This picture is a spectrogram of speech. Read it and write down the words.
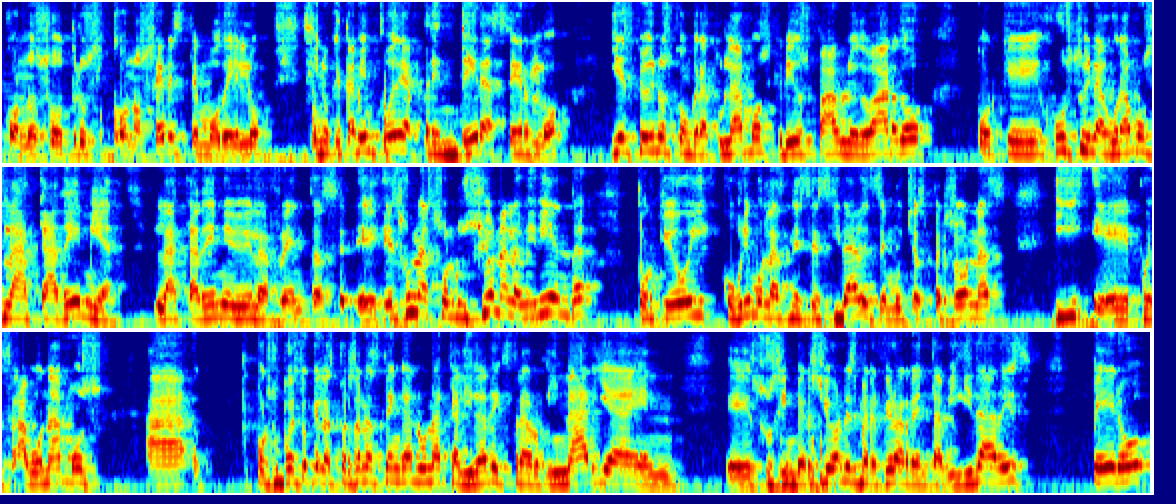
con nosotros y conocer este modelo, sino que también puede aprender a hacerlo. Y es que hoy nos congratulamos, queridos Pablo, Eduardo, porque justo inauguramos la academia, la Academia de las Rentas. Eh, es una solución a la vivienda porque hoy cubrimos las necesidades de muchas personas y eh, pues abonamos a, por supuesto que las personas tengan una calidad extraordinaria en eh, sus inversiones, me refiero a rentabilidades, pero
